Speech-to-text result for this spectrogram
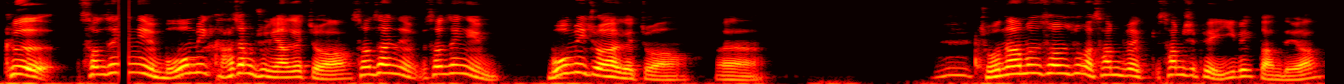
그 선생님 몸이 가장 중요하겠죠 선생님 선생님 몸이 좋아야겠죠 예. 조남은 선수가 300, 30회 200도 안 돼요?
